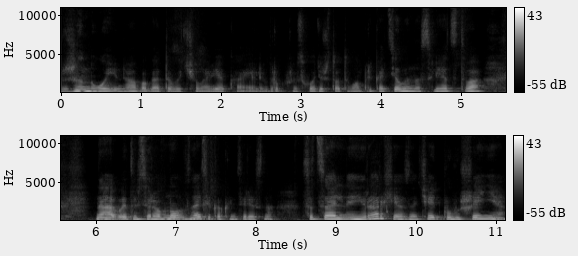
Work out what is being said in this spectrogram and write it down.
женой да, богатого человека, или вдруг происходит что-то, вам прикатило наследство, да, это все равно, знаете, как интересно, социальная иерархия означает повышение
